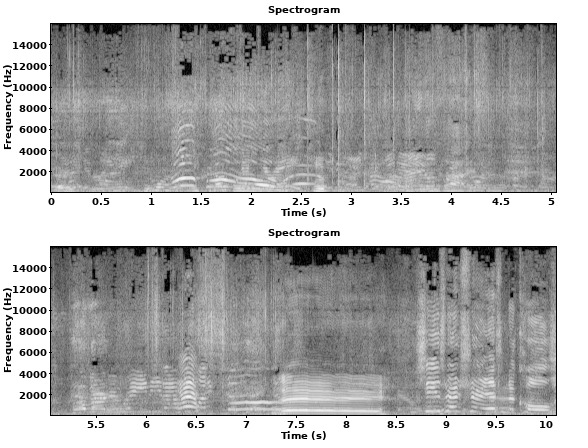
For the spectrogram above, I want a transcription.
There's 924. Hey! She's registered as Nicole.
